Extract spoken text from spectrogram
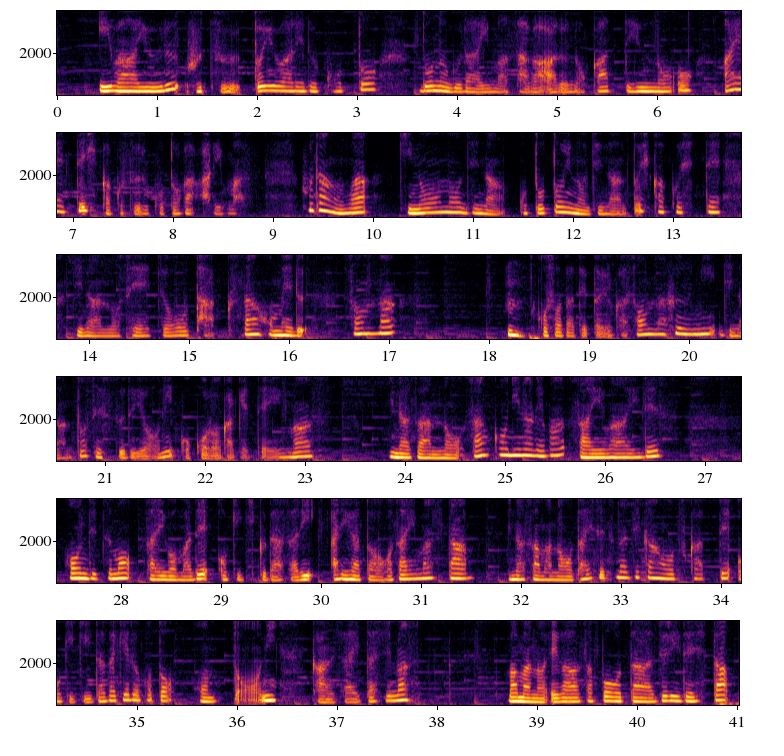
いわゆる普通と言われることどのぐらい今差があるのかっていうのをあえて比較することがあります。普段は昨日の次男おとといの次男と比較して次男の成長をたくさん褒める。そんな、うん、子育てというかそんな風に次男と接するように心がけています。皆さんの参考になれば幸いです。本日も最後までお聴きくださりありがとうございました皆様の大切な時間を使ってお聴きいただけること本当に感謝いたしますママの笑顔サポータージュリでした。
